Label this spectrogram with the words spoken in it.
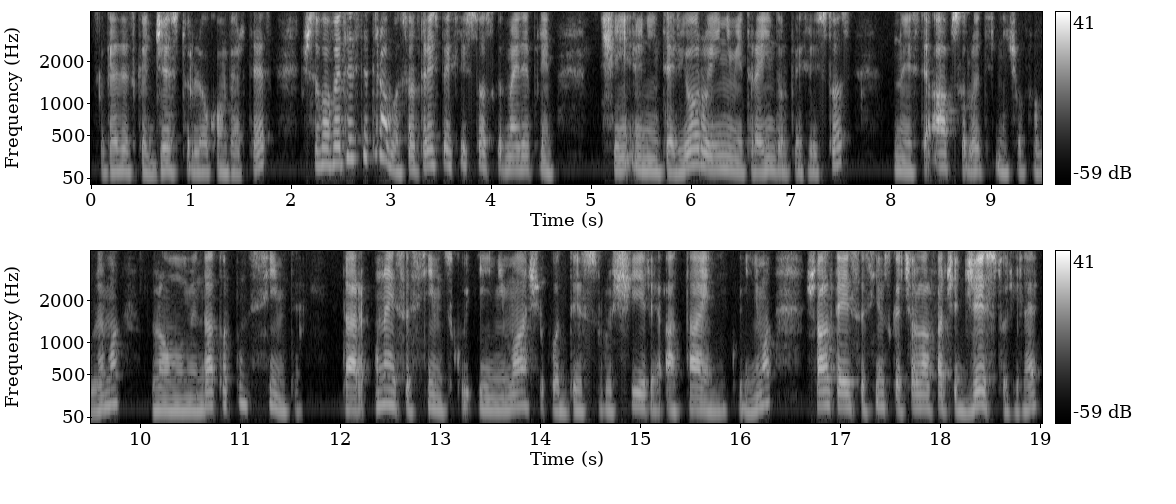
să credeți că gesturile o convertesc și să vă vedeți de treabă, să-L trăiți pe Hristos cât mai deplin. Și în interiorul inimii trăindu-L pe Hristos, nu este absolut nicio problemă, la un moment dat oricum simte. Dar una e să simți cu inima și cu o deslușire a tainii cu inima și alta e să simți că celălalt face gesturile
